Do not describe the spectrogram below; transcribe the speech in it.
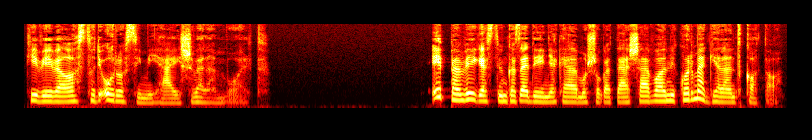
kivéve azt, hogy Oroszi Mihály is velem volt. Éppen végeztünk az edények elmosogatásával, mikor megjelent Kata.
